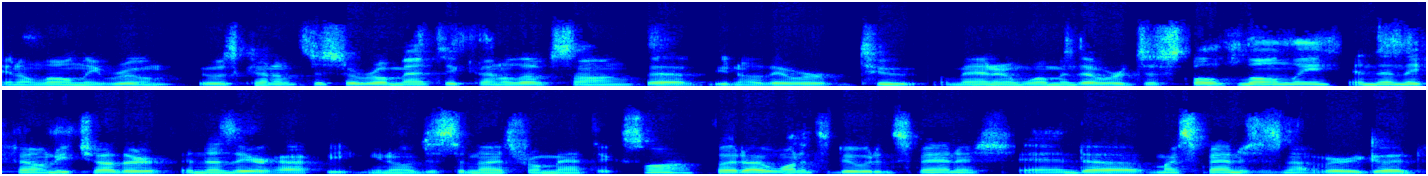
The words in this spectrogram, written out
in a Lonely Room. It was kind of just a romantic kind of love song that, you know, they were two, a man and a woman that were just both lonely, and then they found each other, and then they were happy. You know, just a nice romantic song. But I wanted to do it in Spanish, and uh, my Spanish is not very good.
